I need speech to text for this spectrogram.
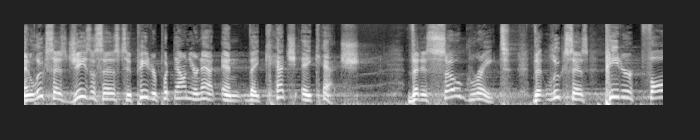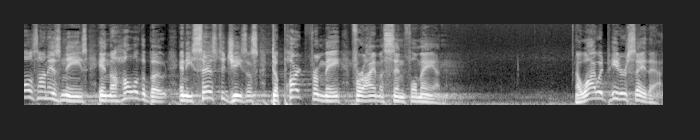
And Luke says, Jesus says to Peter, Put down your net, and they catch a catch that is so great that Luke says Peter falls on his knees in the hull of the boat and he says to Jesus, Depart from me, for I am a sinful man. Now, why would Peter say that?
